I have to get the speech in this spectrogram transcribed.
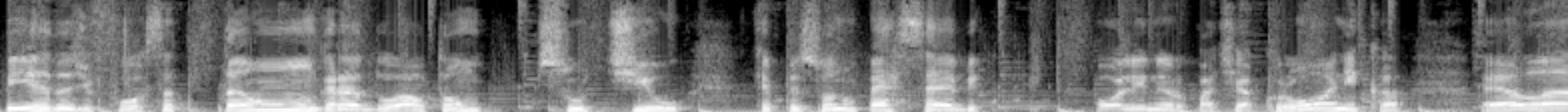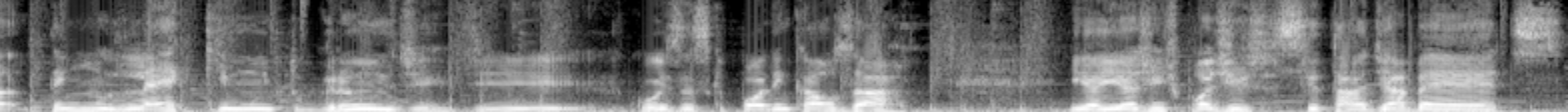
perda de força tão gradual, tão sutil, que a pessoa não percebe polineuropatia crônica, ela tem um leque muito grande de coisas que podem causar. E aí a gente pode citar diabetes,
